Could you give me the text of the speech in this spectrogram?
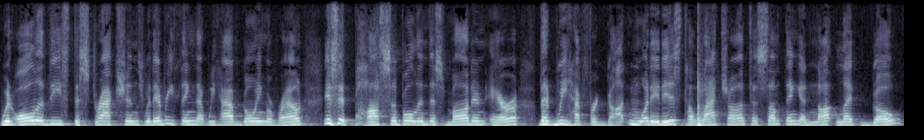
with all of these distractions, with everything that we have going around, is it possible in this modern era that we have forgotten what it is to latch on to something and not let go?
